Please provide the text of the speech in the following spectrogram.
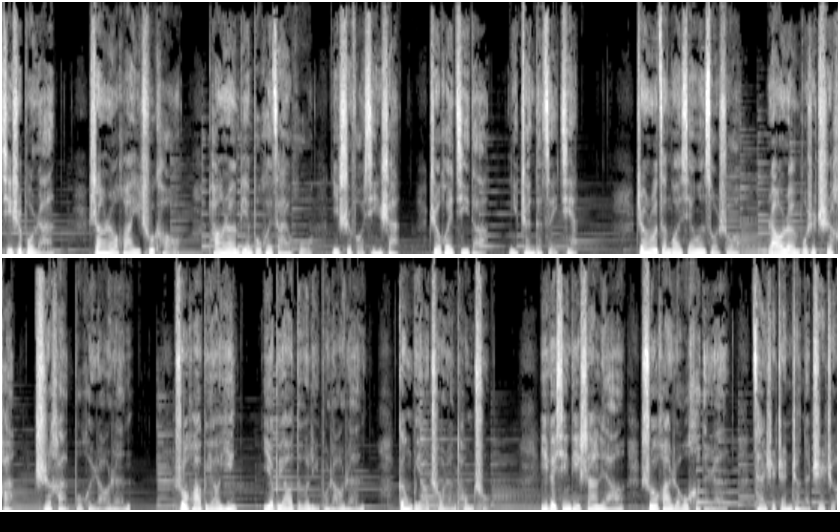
其实不然。伤人话一出口，旁人便不会在乎你是否心善，只会记得你真的嘴贱。正如《增广贤文》所说：“饶人不是痴汉，痴汉不会饶人。”说话不要硬，也不要得理不饶人。更不要戳人痛处。一个心地善良、说话柔和的人，才是真正的智者。《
